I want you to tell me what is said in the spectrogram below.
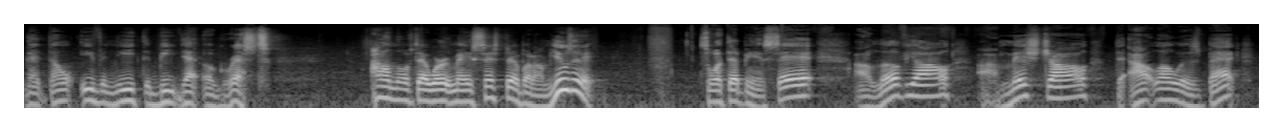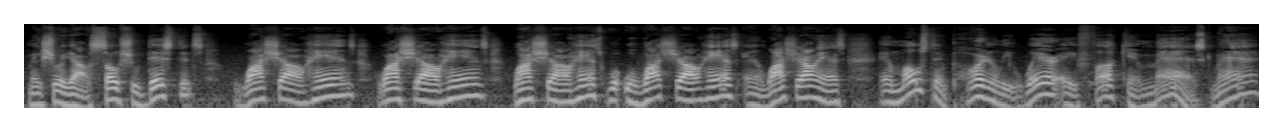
that don't even need to be that aggressed. I don't know if that word made sense there, but I'm using it. So, with that being said, I love y'all. I missed y'all. The outlaw is back. Make sure y'all social distance. Wash y'all hands. Wash y'all hands. Wash y'all hands. Wash y'all hands and wash y'all hands. And most importantly, wear a fucking mask, man.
